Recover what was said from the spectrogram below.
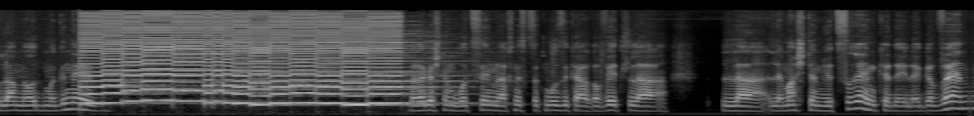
סולם מאוד מגניב. ברגע שאתם רוצים להכניס קצת מוזיקה ערבית ל, ל, למה שאתם יוצרים כדי לגוון,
